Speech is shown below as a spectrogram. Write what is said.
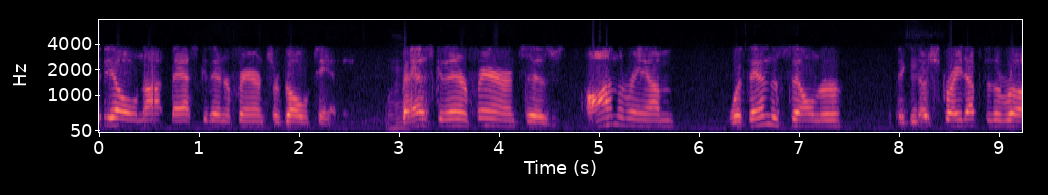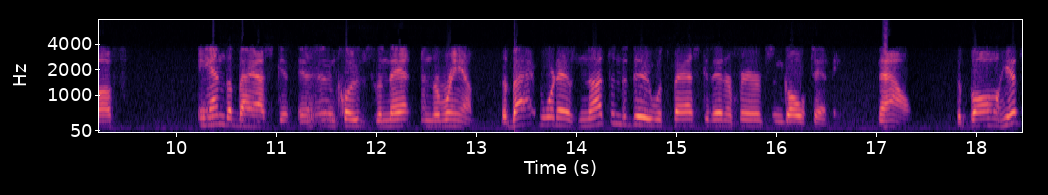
still not basket interference or goaltending. Basket interference is on the rim, within the cylinder, they go straight up to the roof, in the basket, and it includes the net and the rim. The backboard has nothing to do with basket interference and goaltending. Now, the ball hits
